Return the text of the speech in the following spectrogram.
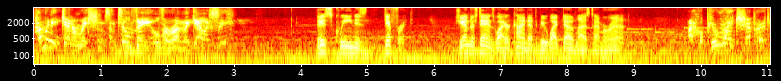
How many generations until they overrun the galaxy? This Queen is different. She understands why her kind had to be wiped out last time around. I hope you're right, Shepard.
